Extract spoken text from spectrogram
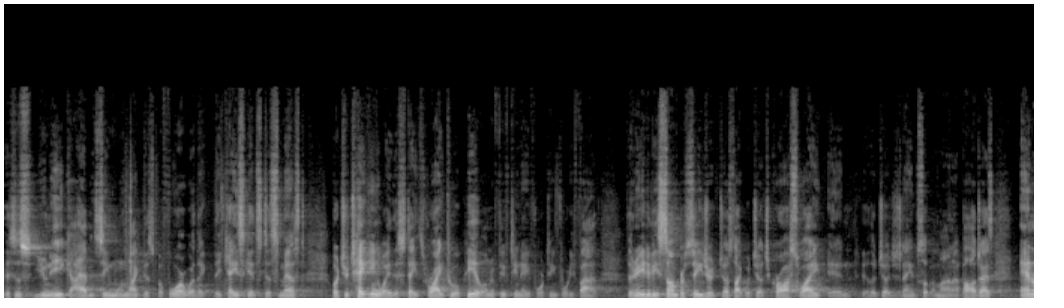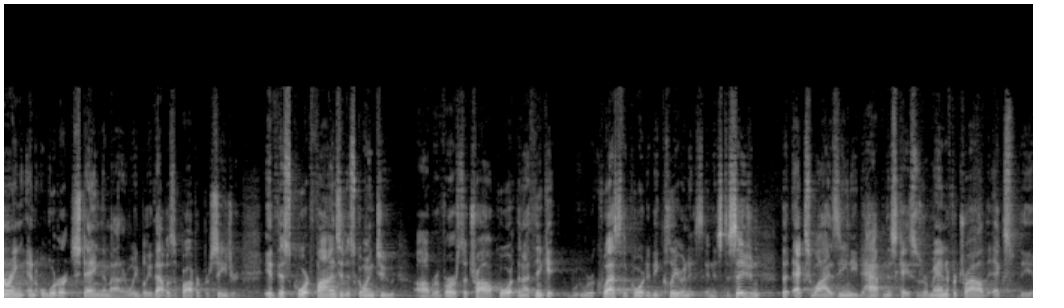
This is unique. I haven't seen one like this before where the, the case gets dismissed, but you're taking away the state's right to appeal under 15A 1445. There need to be some procedure, just like with Judge Crosswhite and the other judge's name slipped my mind, I apologize, entering an order staying the matter. We believe that was the proper procedure. If this court finds that it's going to uh, reverse the trial court, then I think it requests the court to be clear in its, in its decision that X, Y, Z need to happen. This case is remanded for trial, the, ex, the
